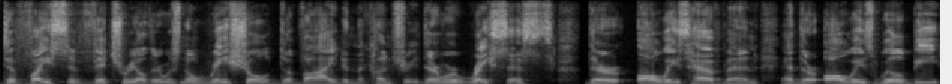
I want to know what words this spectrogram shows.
divisive vitriol. There was no racial divide in the country. There were racists. There always have been, and there always will be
